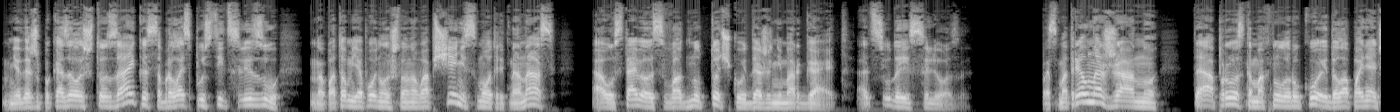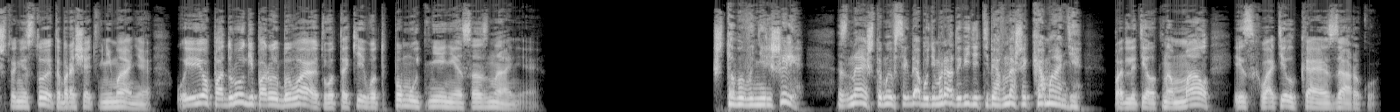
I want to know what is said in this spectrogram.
Мне даже показалось, что Зайка собралась пустить слезу, но потом я понял, что она вообще не смотрит на нас, а уставилась в одну точку и даже не моргает. Отсюда и слезы. Посмотрел на Жанну, та просто махнула рукой и дала понять, что не стоит обращать внимания. У ее подруги порой бывают вот такие вот помутнения сознания. «Что бы вы ни решили, знай, что мы всегда будем рады видеть тебя в нашей команде», Подлетел к нам Мал и схватил Кая за руку.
